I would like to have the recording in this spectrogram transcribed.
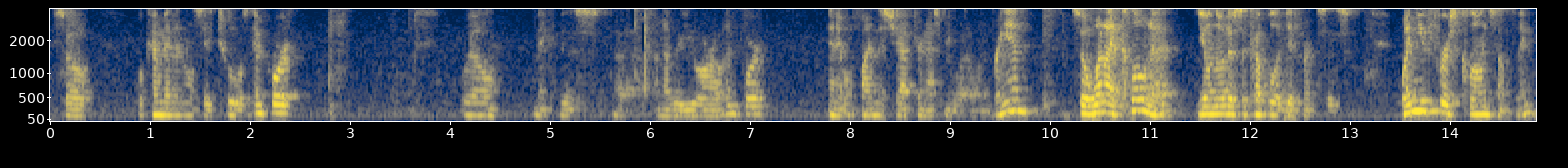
So we'll come in and we'll say tools import. We'll make this uh, another URL import and it will find this chapter and ask me what I want to bring in. So when I clone it, you'll notice a couple of differences. When you first clone something,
